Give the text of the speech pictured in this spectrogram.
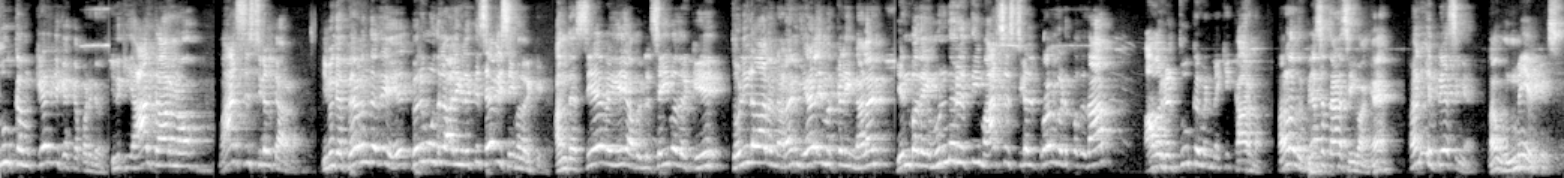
தூக்கம் கேள்வி கேட்கப்படுகிறது. இதுக்கு யார் காரணம்? மார்க்சிஸ்டுகள் காரணம். இவங்க பிறந்தது பெருமுதலாளிகளுக்கு சேவை செய்வதற்கு. அந்த சேவையை அவர்கள் செய்வதற்கு தொழிலாளர் நலன் ஏழை மக்களின் நலன் என்பதை முன்னிறுத்தி மார்க்சிஸ்டுகள் குரல் கொடுப்பதுதான் அவர்கள் தூக்கமின்மைக்கு காரணம். அதனால அவர் பேசத்தானே செய்வாங்க? நீங்க பேசுங்க. நான் உண்மையை பேசுங்க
